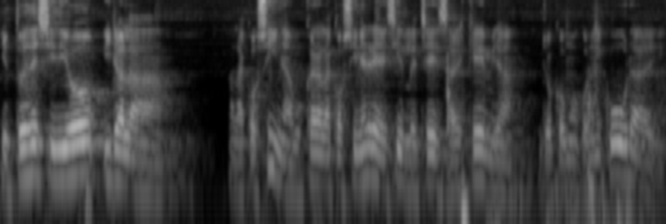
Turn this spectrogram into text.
Y entonces decidió ir a la, a la cocina, buscar a la cocinera y decirle, che, ¿sabes qué? Mira, yo como con el cura. Y,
